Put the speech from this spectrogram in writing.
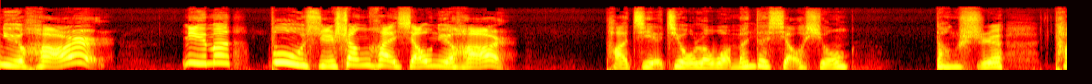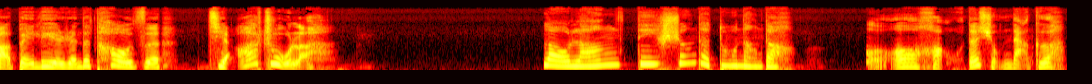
女孩儿。你们不许伤害小女孩儿。她解救了我们的小熊，当时。”他被猎人的套子夹住了。老狼低声的嘟囔道：“哦，好的，熊大哥，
